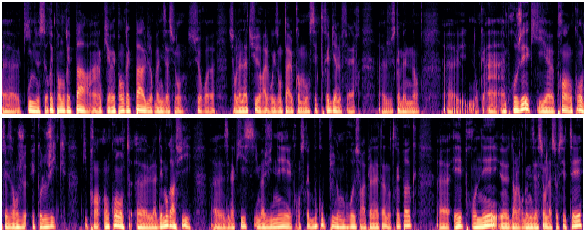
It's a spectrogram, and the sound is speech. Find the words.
euh, qui ne se répandrait pas, hein, qui répandrait pas l'urbanisation sur, euh, sur la nature à l'horizontale comme on sait très bien le faire jusqu'à maintenant. donc un, projet qui prend en compte les enjeux écologiques, qui prend en compte la démographie, euh, Zenakis imaginait qu'on serait beaucoup plus nombreux sur la planète à notre époque euh, et prônait euh, dans l'organisation de la société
